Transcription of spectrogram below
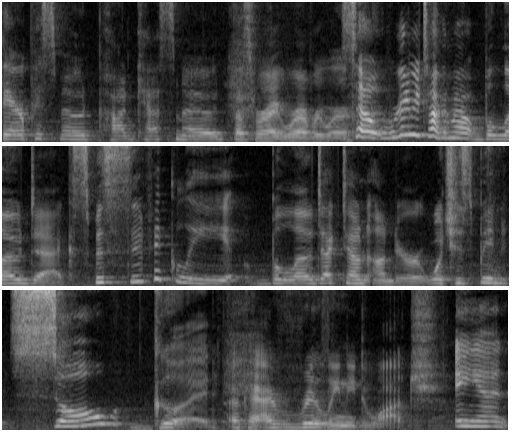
therapist mode, podcast mode. That's right. We're everywhere. So we're going to be talking about Below Deck, specifically Below Deck Down Under, which has been so good. okay, I really need to watch. And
